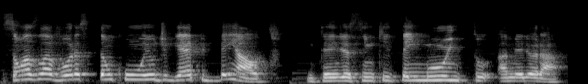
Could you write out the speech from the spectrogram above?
são as lavouras que estão com o yield gap bem alto, entende? Assim, que tem muito a melhorar.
